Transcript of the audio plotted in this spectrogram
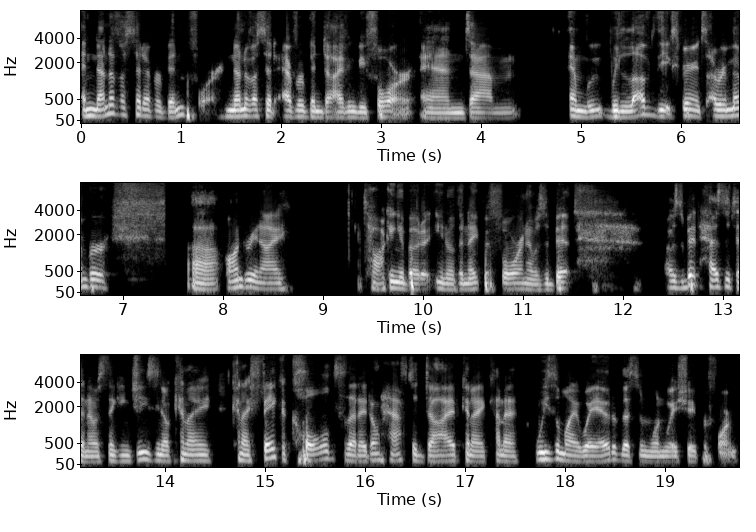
and none of us had ever been before none of us had ever been diving before and um, and we, we loved the experience. I remember uh, Andre and I talking about it, you know, the night before, and I was a bit, I was a bit hesitant. I was thinking, geez, you know, can I can I fake a cold so that I don't have to dive? Can I kind of weasel my way out of this in one way, shape, or form?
